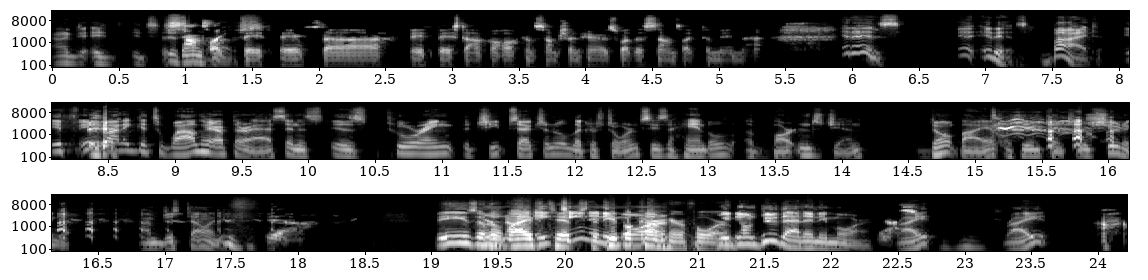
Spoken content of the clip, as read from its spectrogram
It, it's it sounds like gross. faith-based, uh, faith-based alcohol consumption here is what this sounds like to me, Matt. It is. It, it is. But if anybody gets wild hair up their ass and is, is touring the cheap section of the liquor store and sees a handle of Barton's gin, don't buy it with the intention of shooting it. I'm just telling you. Yeah. These are We're the life 18 tips that people come here for. We don't do that anymore, Yes. right? Mm-hmm. Right? Uh-huh.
